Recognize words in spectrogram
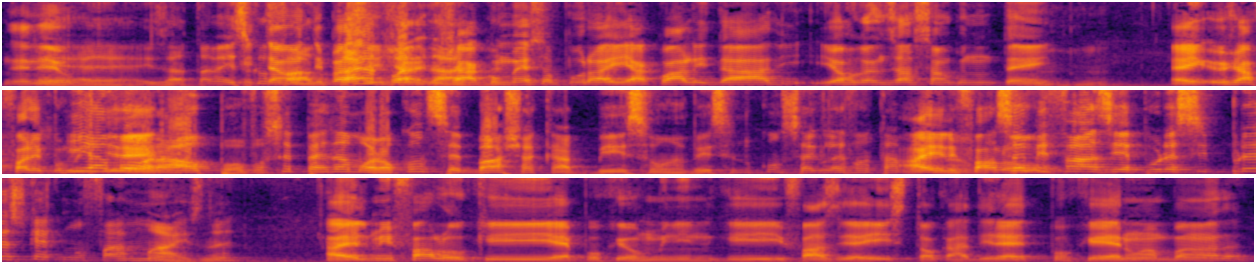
Entendeu? É, exatamente. Isso que eu Então, tipo a assim, já, já né? começa por aí, a qualidade e a organização que não tem. É, eu já falei por mim E a direto. moral, pô, você perde a moral. Quando você baixa a cabeça uma vez, você não consegue levantar mais. Aí ele não. falou. Você me fazia por esse preço, que é que não faz mais, né? Aí ele me falou que é porque os meninos que faziam isso tocavam direto, porque era uma banda,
